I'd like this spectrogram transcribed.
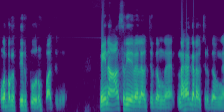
உங்க பக்கம் தீர்ப்பு வரும் பாத்துக்குங்க. மெயினா ஆசிரியர் வேலை வச்சிருக்கவங்க நகைக்கடை வச்சிருக்கவங்க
